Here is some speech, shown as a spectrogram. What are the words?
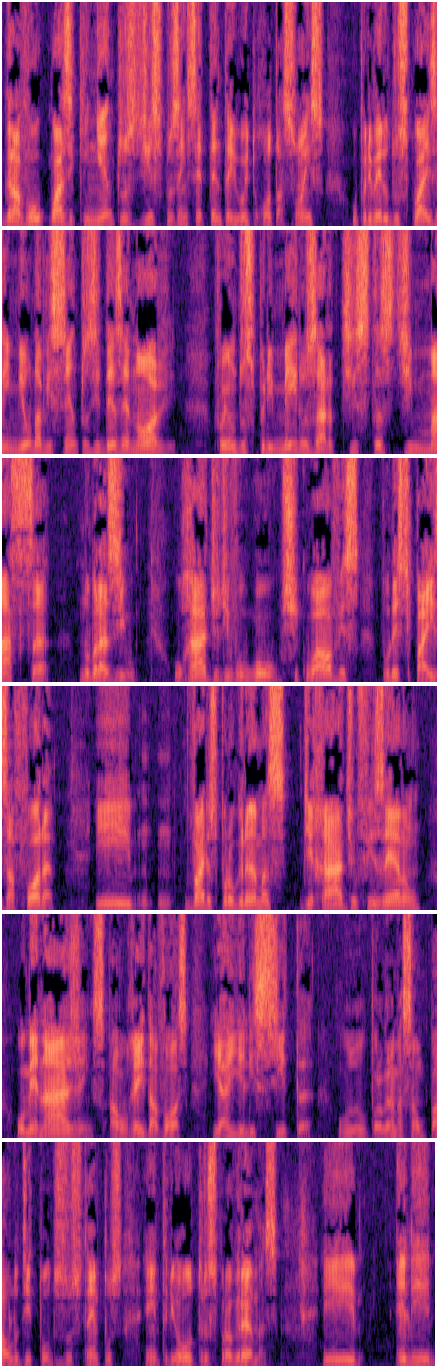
gravou quase 500 discos em 78 rotações, o primeiro dos quais em 1919. Foi um dos primeiros artistas de massa no Brasil. O rádio divulgou Chico Alves por este país afora e vários programas de rádio fizeram homenagens ao Rei da Voz. E aí ele cita o programa São Paulo de todos os tempos, entre outros programas. E ele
